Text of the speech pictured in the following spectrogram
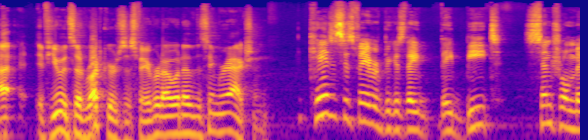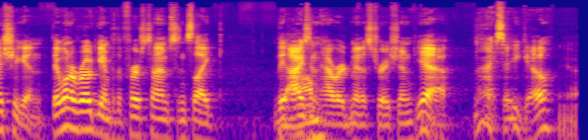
I, if you had said Rutgers is favored, I would have the same reaction. Kansas is favored because they they beat Central Michigan. They won a road game for the first time since like the Wow. Eisenhower administration. Yeah, nice. There you go. Yeah,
